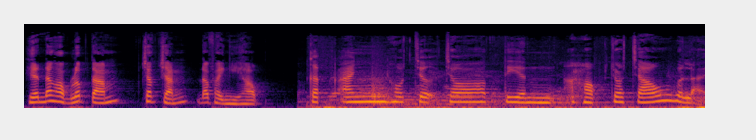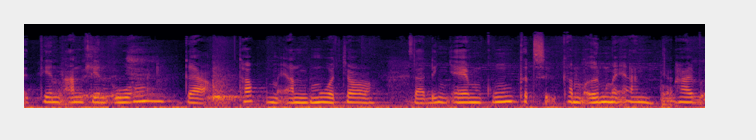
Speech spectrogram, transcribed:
hiện đang học lớp 8, chắc chắn đã phải nghỉ học. Các anh hỗ trợ cho tiền học cho cháu và lại tiền ăn tiền uống, gạo, thóc mẹ ăn mua cho. Gia đình em cũng thật sự cảm ơn mẹ ăn. Hai vợ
